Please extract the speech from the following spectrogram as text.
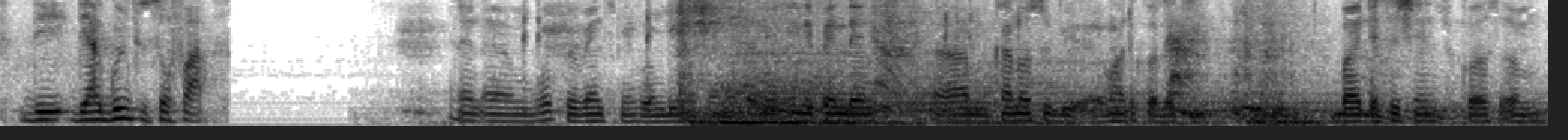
they, they are going to suffer and um, what prevents me from being financially independent um, can also be um, how you call it by decisions because um,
